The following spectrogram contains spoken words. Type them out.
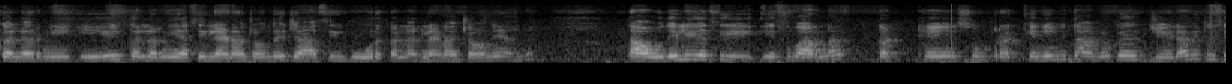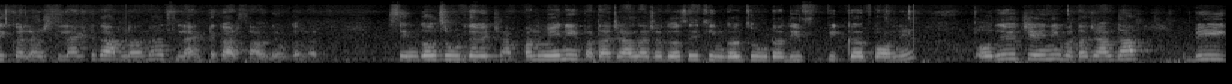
ਕਲਰ ਨਹੀਂ ਇਹ ਕਲਰ ਨਹੀਂ ਅਸੀਂ ਲੈਣਾ ਚਾਹੁੰਦੇ ਜਾਂ ਅਸੀਂ ਹੋਰ ਕਲਰ ਲੈਣਾ ਚਾਹੁੰਦੇ ਆ ਹਨਾ ਤਾਂ ਉਹਦੇ ਲਈ ਅਸੀਂ ਇਸ ਵਾਰ ਨਾ ਇਕੱਠੇ ਸੂਟ ਰੱਖੇ ਨੇ ਵੀ ਤਾਂ ਜੋ ਕਿ ਜਿਹੜਾ ਵੀ ਤੁਸੀਂ ਕਲਰ ਸਿਲੈਕਟ ਕਰਨਾ ਨਾ ਸਿਲੈਕਟ ਕਰ ਸਕਦੇ ਹੋ ਕਲਰ ਸਿੰਗਲ ਸੂਟ ਦੇ ਵਿੱਚ ਆਪਾਂ ਨੂੰ ਇਹ ਨਹੀਂ ਪਤਾ ਚੱਲਦਾ ਜਦੋਂ ਅਸੀਂ ਸਿੰਗਲ ਸੂਟ ਦੀ ਪਿਕ ਪਾਉਨੇ ਆ ਉਹਦੇ ਵਿੱਚ ਇਹ ਨਹੀਂ ਪਤਾ ਚੱਲਦਾ ਵੀ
